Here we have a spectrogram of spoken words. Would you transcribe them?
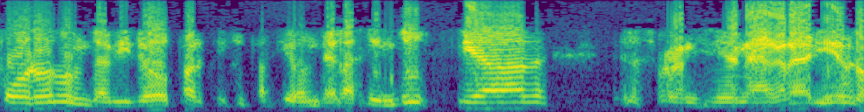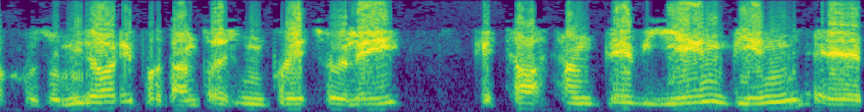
foros donde ha habido participación de las industrias, de las organizaciones agrarias, de los consumidores, y por tanto es un proyecto de ley que está bastante bien, bien eh,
